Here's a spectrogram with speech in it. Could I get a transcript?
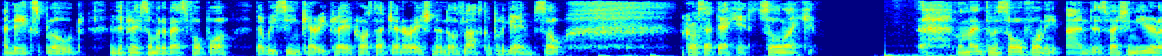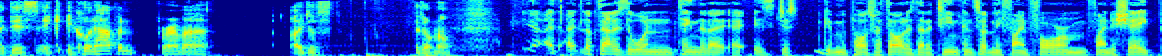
and they explode, and they play some of the best football that we've seen Kerry play across that generation in those last couple of games. So across that decade. So like momentum is so funny, and especially in a year like this, it, it could happen for Armagh. I just, I don't know. I, I, look, that is the one thing that I, is just giving me pause for thought is that a team can suddenly find form, find a shape,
